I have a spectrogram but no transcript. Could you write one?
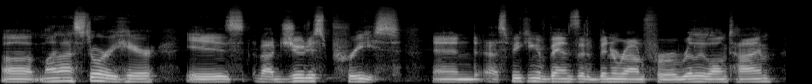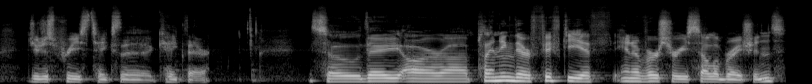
uh, my last story here is about Judas Priest. And uh, speaking of bands that have been around for a really long time, Judas Priest takes the cake there. So, they are uh, planning their 50th anniversary celebrations.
